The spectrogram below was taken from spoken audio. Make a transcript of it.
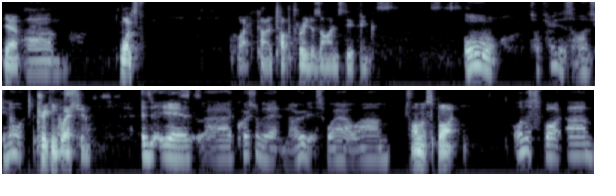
Yeah. um, What's like kind of top three designs do you think? oh, top three designs. You know what? Tricky Yes. question. Is yeah, uh, question without notice. Wow. Um, On the spot. on the spot, um,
